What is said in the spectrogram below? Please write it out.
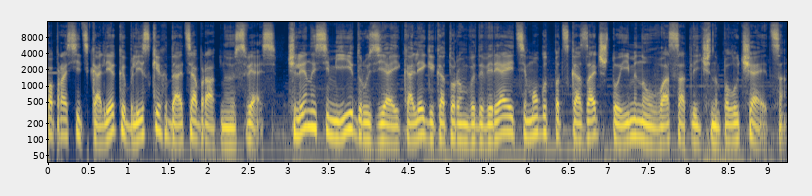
Попросить коллег и близких дать обратную связь. Члены семьи, друзья и коллеги, которым вы доверяете, могут подсказать, что именно у вас отлично получается.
